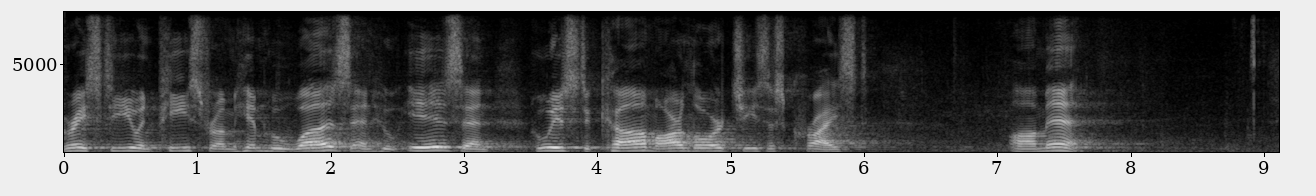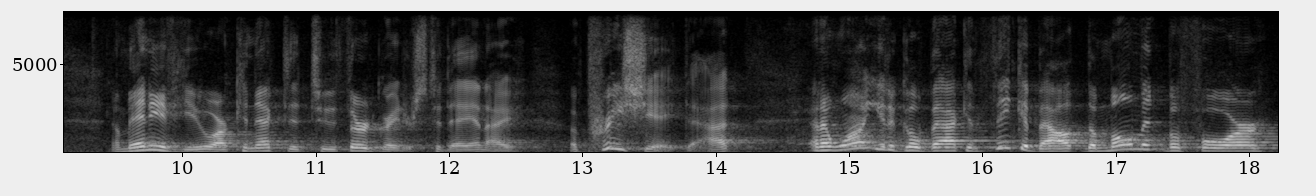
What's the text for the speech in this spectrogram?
Grace to you and peace from him who was and who is and who is to come, our Lord Jesus Christ. Amen. Now, many of you are connected to third graders today, and I appreciate that. And I want you to go back and think about the moment before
